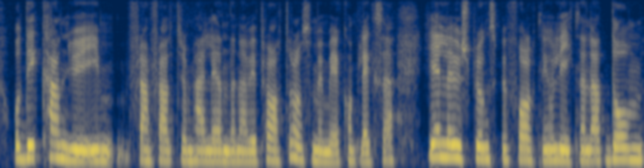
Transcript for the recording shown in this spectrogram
Och det kan ju i, framförallt i de här länderna vi pratar om som är mer komplexa gälla ursprungsbefolkning och liknande att de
